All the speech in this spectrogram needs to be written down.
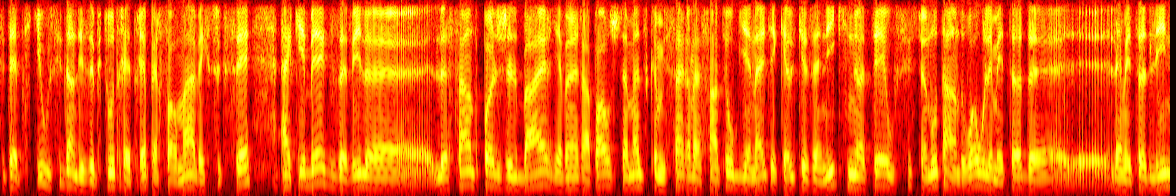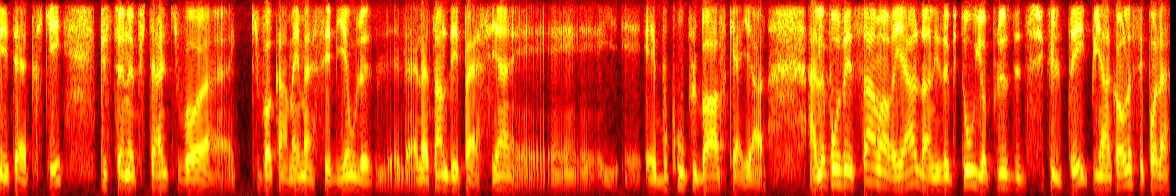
c'est appliqué aussi dans des hôpitaux très, très performants avec succès. À Québec, vous avez le, le centre Paul Gilbert. Il y avait un rapport justement du commissaire à la santé au bien-être il y a quelques années qui notait aussi, c'est un autre endroit où la méthode, euh, la méthode Lean était appliquée. Puis c'est un hôpital qui va qui va quand même assez bien, où l'attente des patients est, beaucoup plus basse qu'ailleurs. À l'opposé de ça, à Montréal, dans les hôpitaux, il y a plus de difficultés. Puis encore là, c'est pas la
